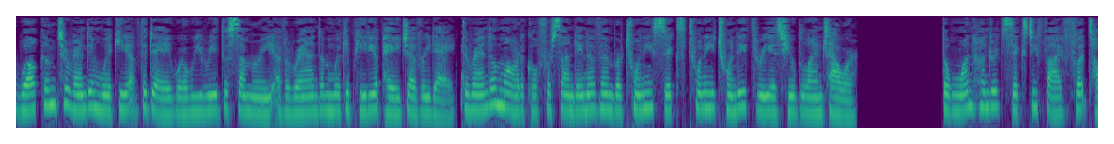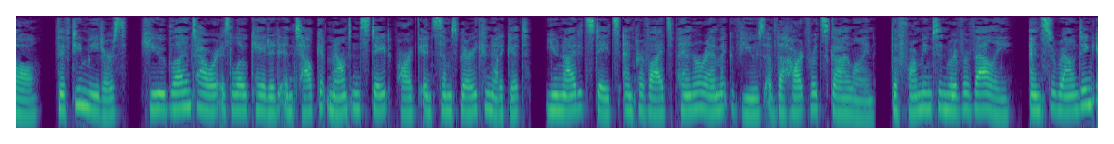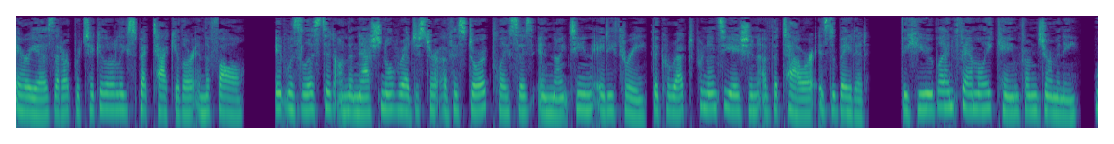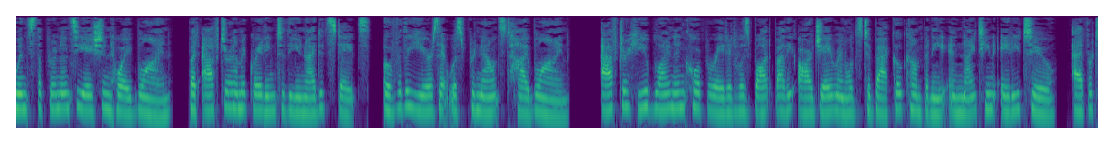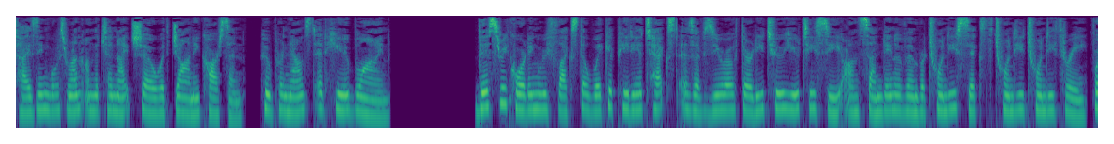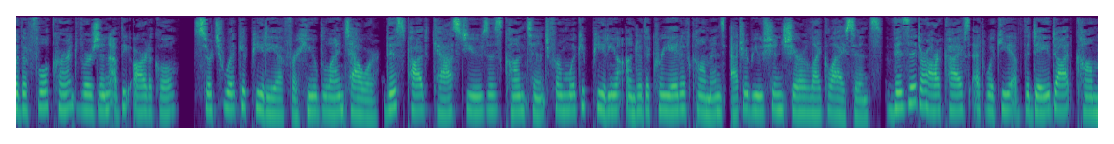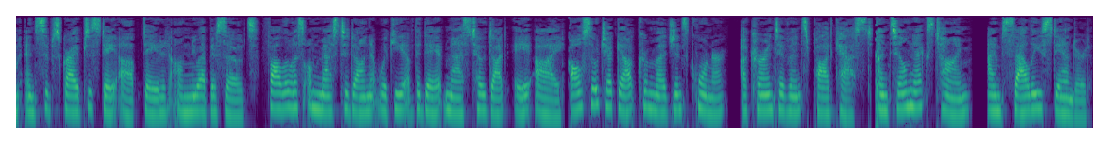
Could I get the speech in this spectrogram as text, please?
Welcome to Random Wiki of the Day, where we read the summary of a random Wikipedia page every day. The random article for Sunday, November 26, 2023 is Heublein Tower. The 165 foot tall, 50 meters, Heublein Tower is located in Talcott Mountain State Park in Simsbury, Connecticut, United States and provides panoramic views of the Hartford skyline, the Farmington River Valley, and surrounding areas that are particularly spectacular in the fall. It was listed on the National Register of Historic Places in 1983. The correct pronunciation of the tower is debated. The Heublein family came from Germany, whence the pronunciation Heublein, but after emigrating to the United States, over the years it was pronounced Highblein. After Heublein Incorporated was bought by the R.J. Reynolds Tobacco Company in 1982, Advertising was run on The Tonight Show with Johnny Carson, who pronounced it Hugh Blind. This recording reflects the Wikipedia text as of 032 UTC on Sunday, November 26, 2023. For the full current version of the article, Search Wikipedia for Heublein Tower. This podcast uses content from Wikipedia under the Creative Commons Attribution Share Alike license. Visit our archives at wikioftheday.com and subscribe to stay updated on new episodes. Follow us on Mastodon at wikioftheday at masto.ai. Also check out Curmudgeon's Corner, a current events podcast. Until next time, I'm Salli Standard.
